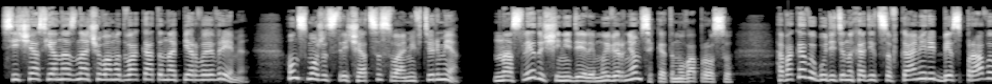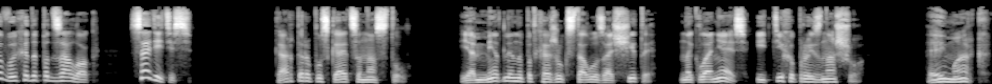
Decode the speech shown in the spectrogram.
«Сейчас я назначу вам адвоката на первое время. Он сможет встречаться с вами в тюрьме. На следующей неделе мы вернемся к этому вопросу. А пока вы будете находиться в камере без права выхода под залог. Садитесь». Картер опускается на стул. Я медленно подхожу к столу защиты, наклоняюсь и тихо произношу. «Эй, Марк,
